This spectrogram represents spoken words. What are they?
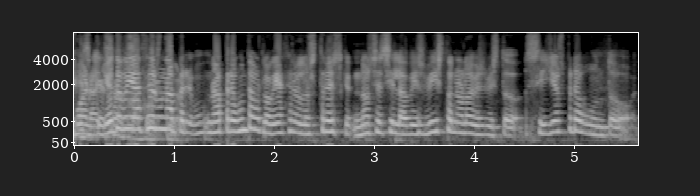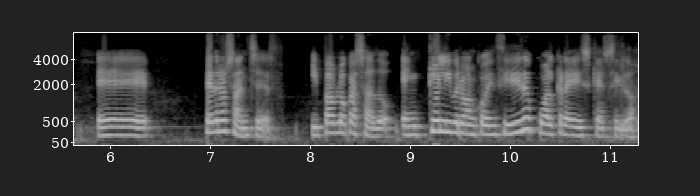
Bueno, yo te voy a hacer una, una, pregunta, os lo voy a hacer a los tres. no sé si lo habéis visto o no lo habéis visto. Si yo os pregunto, eh, Pedro Sánchez, y Pablo Casado, ¿en qué libro han coincidido? ¿Cuál creéis que ha sido?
